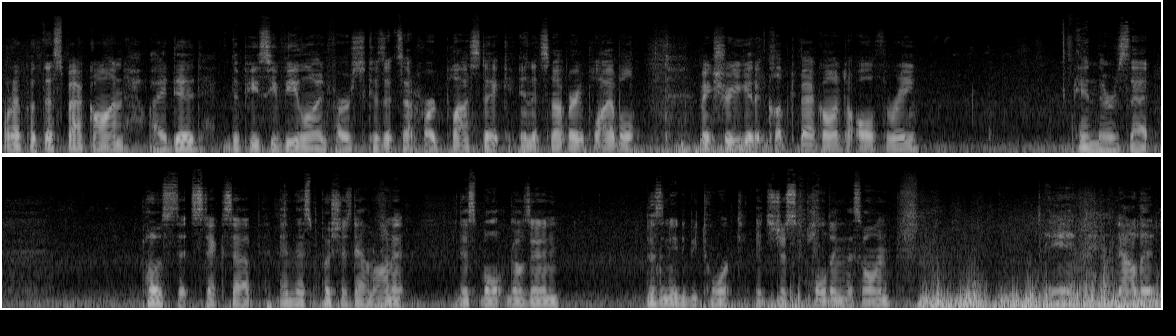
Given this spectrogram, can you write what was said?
When I put this back on, I did the PCV line first because it's that hard plastic and it's not very pliable. Make sure you get it clipped back onto all three. And there's that post that sticks up and this pushes down on it. This bolt goes in, doesn't need to be torqued. It's just holding this on. And now that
